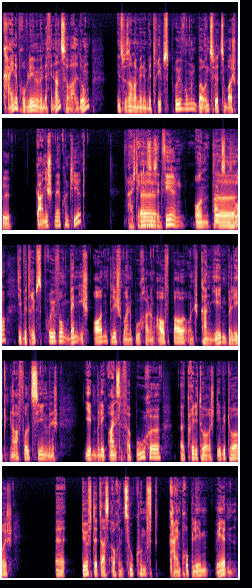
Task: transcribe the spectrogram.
keine Probleme mit der Finanzverwaltung, insbesondere mit den Betriebsprüfungen. Bei uns wird zum Beispiel gar nicht mehr kontiert. Ah, ich denke, das ist in vielen und äh, so. die Betriebsprüfung, wenn ich ordentlich meine Buchhaltung aufbaue und kann jeden Beleg nachvollziehen, wenn ich jeden Beleg einzeln verbuche, äh, kreditorisch, debitorisch, äh, dürfte das auch in Zukunft kein Problem werden.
